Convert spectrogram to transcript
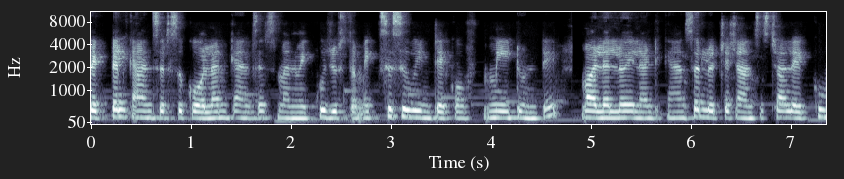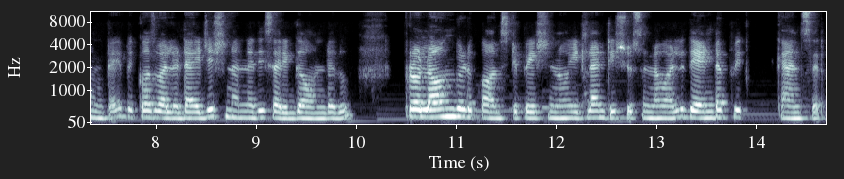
రెక్టల్ క్యాన్సర్స్ కోలాన్ క్యాన్సర్స్ మనం ఎక్కువ చూస్తాం. ఎక్సెసివ్ ఇంటేక్ ఆఫ్ మీట్ ఉంటే వాళ్ళల్లో ఇలాంటి క్యాన్సర్లు వచ్చే ఛాన్సెస్ చాలా ఎక్కువ ఉంటాయి. బికాజ్ వాళ్ళ డైజెషన్ అనేది సరిగ్గా ఉండదు. ప్రొలాంగ్డ్ కాన్స్టిపేషన్ ఇట్లాంటి ఇష్యూస్ ఉన్న వాళ్ళు they end up with cancer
